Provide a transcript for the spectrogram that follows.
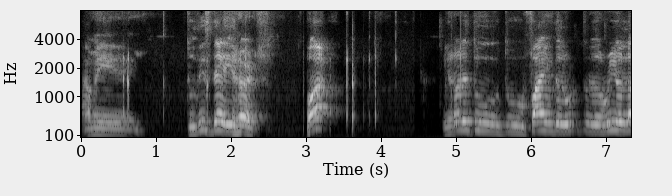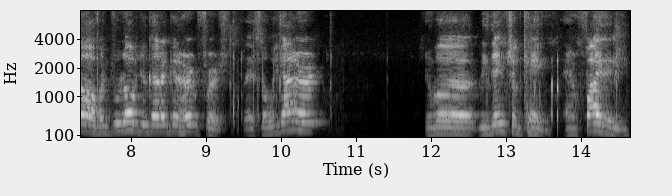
I mean, to this day it hurts, but in order to to find the, the real love and true love, you gotta get hurt first. And so we got hurt but uh, redemption came, and finally,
